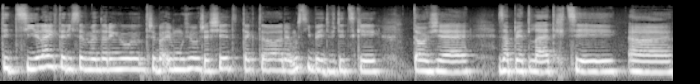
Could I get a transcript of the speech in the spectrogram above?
ty cíle, které se v mentoringu třeba i můžou řešit, tak to nemusí být vždycky to, že za pět let chci, uh,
